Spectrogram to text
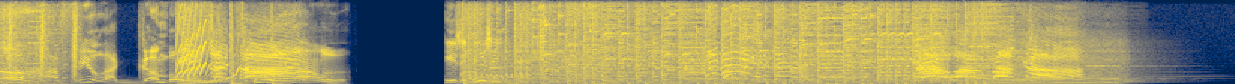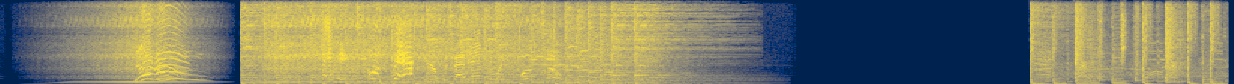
Oh, I feel like gumbo. Easy peasy.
